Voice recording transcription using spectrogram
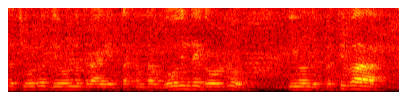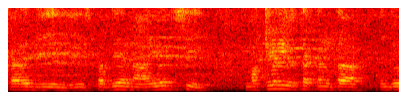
ಸಚಿವರು ದಿವಂಗತರಾಗಿರ್ತಕ್ಕಂಥ ಗೋವಿಂದೇಗೌಡರು ಈ ಒಂದು ಪ್ರತಿಭಾ ಕಾರಂಜಿ ಈ ಸ್ಪರ್ಧೆಯನ್ನು ಆಯೋಜಿಸಿ ಮಕ್ಕಳಲ್ಲಿರ್ತಕ್ಕಂಥ ಒಂದು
